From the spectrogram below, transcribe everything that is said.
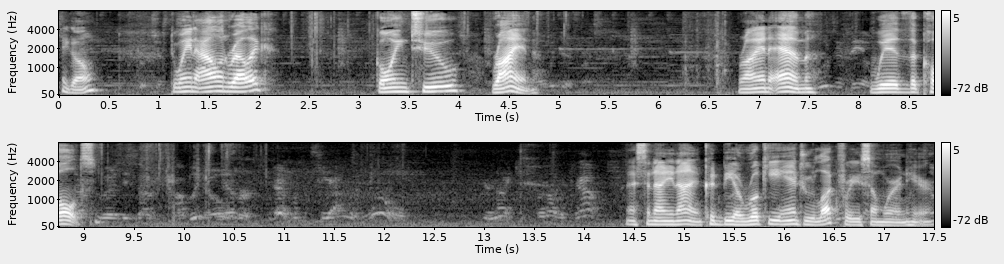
There you go. Dwayne Allen relic going to Ryan. Ryan M with the Colts. Nice to 99. Could be a rookie Andrew Luck for you somewhere in here.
